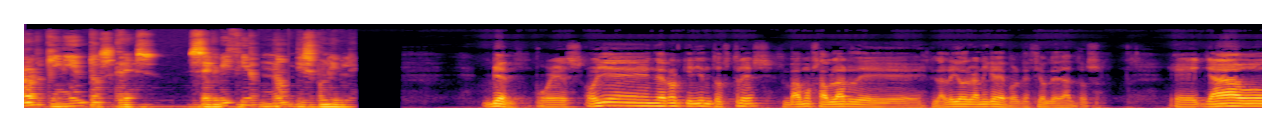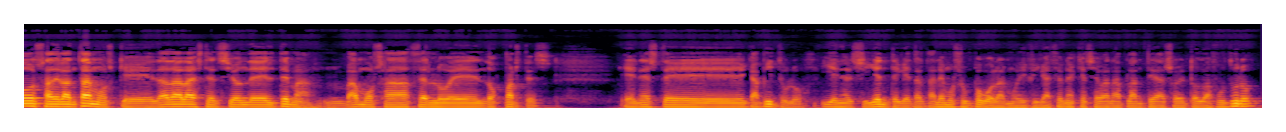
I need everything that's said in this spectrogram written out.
Error 503. Servicio no disponible. Bien, pues hoy en Error 503 vamos a hablar de la Ley Orgánica de Protección de Datos. Eh, ya os adelantamos que dada la extensión del tema vamos a hacerlo en dos partes, en este capítulo y en el siguiente que trataremos un poco las modificaciones que se van a plantear sobre todo a futuro.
